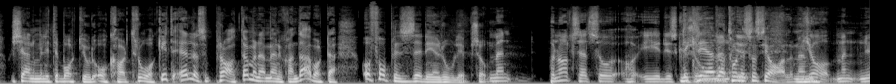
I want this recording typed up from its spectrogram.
och känner mig lite bortgjord och har tråkigt. Eller så pratar jag med den här människan där borta. Och förhoppningsvis är det en rolig person. Men på något sätt så är ju diskussionen... Det kräver att hon är social, men- Ja, men nu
